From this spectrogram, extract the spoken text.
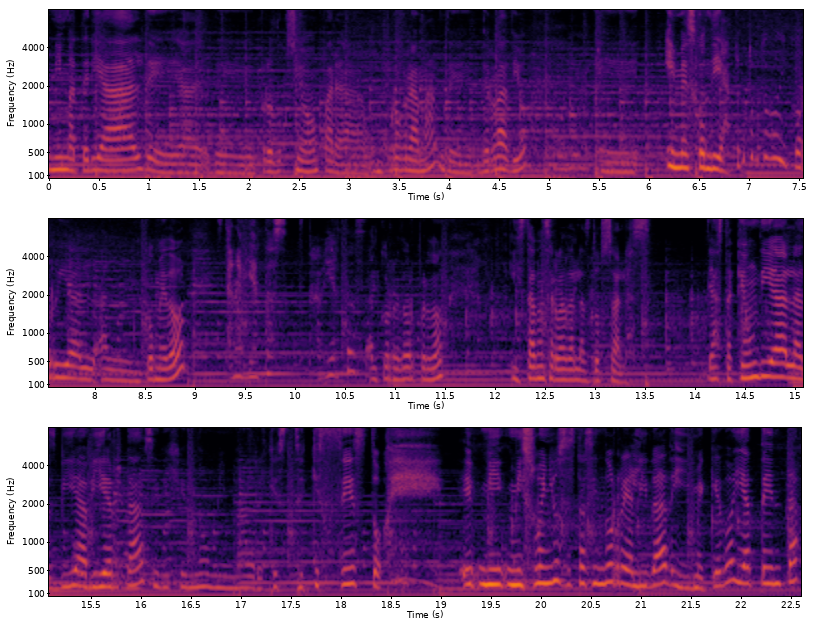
mi material de, de producción para un programa de, de radio eh, y me escondía tuc, tuc, tuc, y corría al, al comedor. ¿Están abiertas? ¿Están abiertas? Al corredor, perdón. Y estaban cerradas las dos salas. Y hasta que un día las vi abiertas y dije, no, mi madre, ¿qué es, qué es esto? Eh, mi, mi sueño se está haciendo realidad y me quedo ahí atenta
